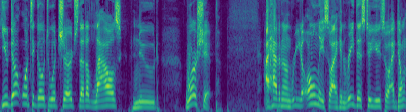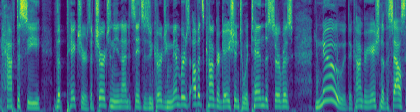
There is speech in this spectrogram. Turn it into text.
you don't want to go to a church that allows nude worship. I have it on read only so I can read this to you so I don't have to see the pictures. A church in the United States is encouraging members of its congregation to attend the service nude. The congregation of the South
